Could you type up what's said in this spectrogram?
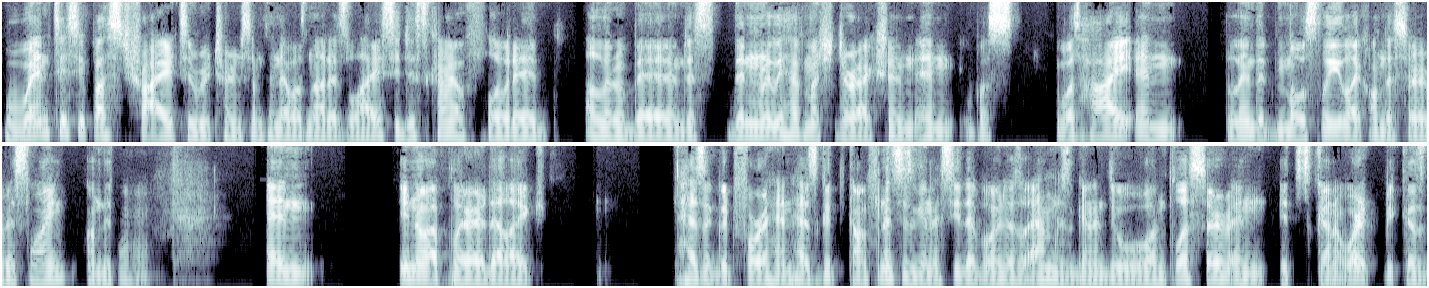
when Tsitsipas tried to return something that was not his lice, he just kind of floated a little bit and just didn't really have much direction and was was high and landed mostly like on the service line on the Mhm. and you know a player that like has a good forehand has good confidence is gonna see that ball and just like i'm just gonna do one plus serve and it's gonna work because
